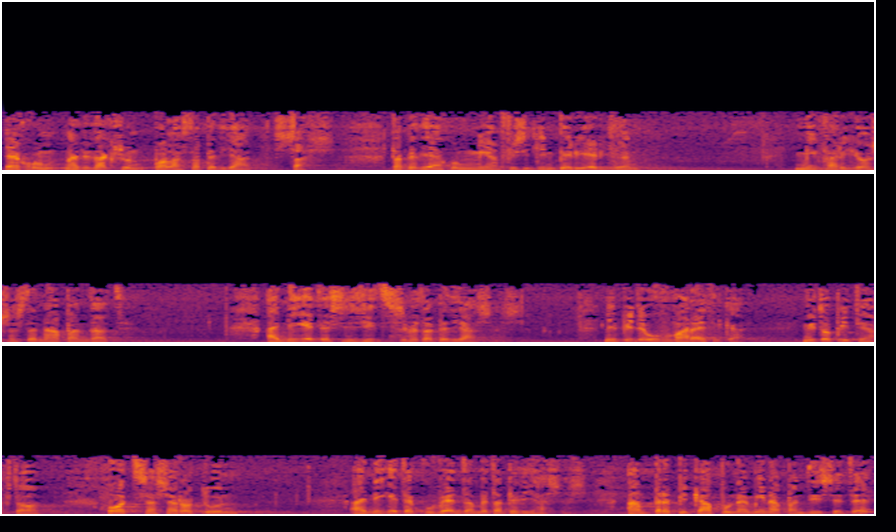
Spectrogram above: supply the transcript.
έχουν να διδάξουν πολλά στα παιδιά σας. Τα παιδιά έχουν μία φυσική περιέργεια. Μη βαριόσαστε να απαντάτε. Ανοίγετε συζήτηση με τα παιδιά σας. Μην πείτε ουφ βαρέθηκα μην το πείτε αυτό. Ό,τι σας ερωτούν ανοίγετε κουβέντα με τα παιδιά σας. Αν πρέπει κάπου να μην απαντήσετε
